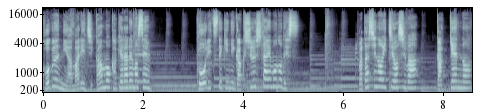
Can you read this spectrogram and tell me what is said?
古文にあまり時間もかけられません。効率的に学習したいものです。私の一押しは学研の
